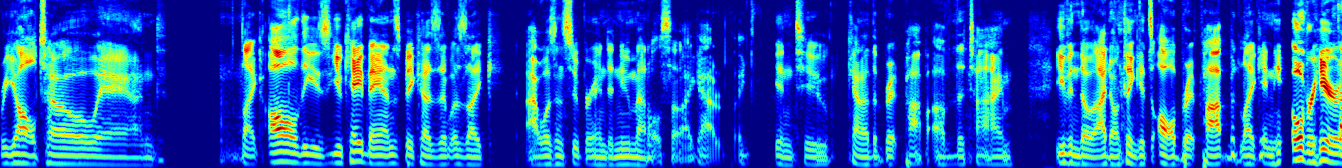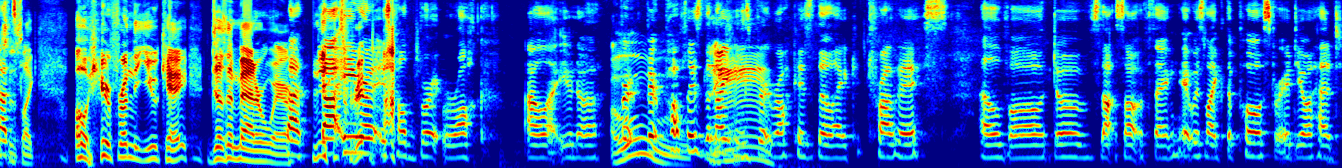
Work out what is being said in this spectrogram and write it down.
Rialto and like all these UK bands because it was like I wasn't super into nu metal, so I got like into kind of the Britpop of the time. Even though I don't think it's all Britpop, but like in over here, it's just like, oh, you're from the UK. Doesn't matter where. that that era Britpop. is called Brit Rock. I'll let you know. Brit, Ooh. Britpop is the nineties. Mm. Brit Rock is the like Travis, Elbow, Doves, that sort of thing. It was like the post Radiohead.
